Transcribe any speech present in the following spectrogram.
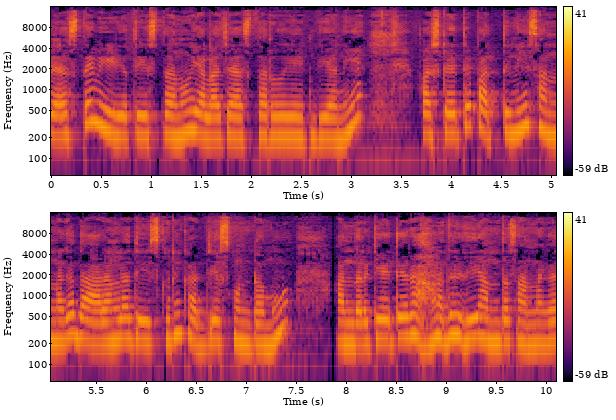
చేస్తే వీడియో తీస్తాను. ఎలా చేస్తారు ఏంటి అని. ఫస్ట్ అయితే పత్తిని సన్నగా దారంలా తీసుకుని కట్ చేసుకుంటాము. అందరికీ అయితే రాదు అది అంత సన్నగా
